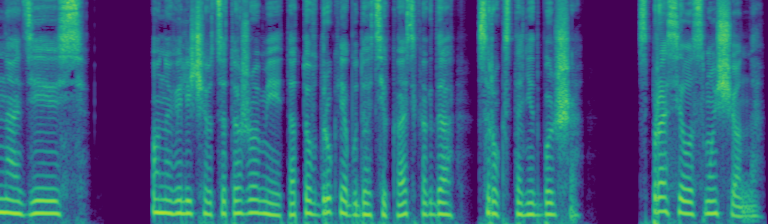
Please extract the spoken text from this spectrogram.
«Надеюсь, он увеличиваться тоже умеет, а то вдруг я буду отекать, когда срок станет больше», — спросила смущенно.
